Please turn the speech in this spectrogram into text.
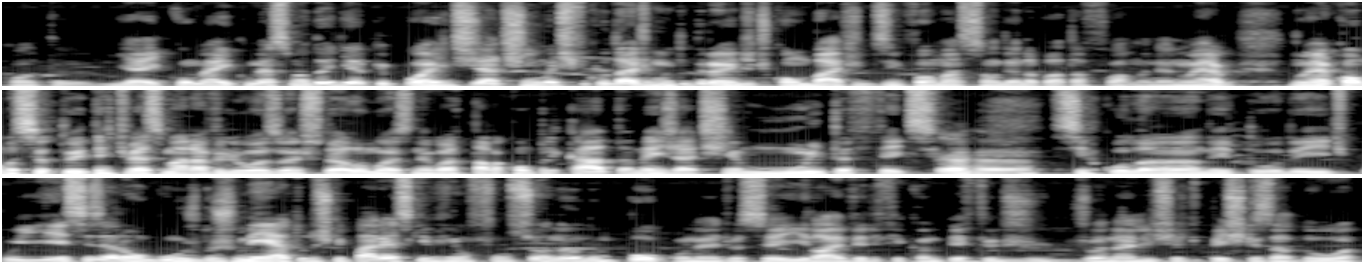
Conta. E aí, come, aí começa uma doideira, porque, pô, a gente já tinha uma dificuldade muito grande de combate de desinformação dentro da plataforma, né? Não é, não é como se o Twitter tivesse maravilhoso antes do Elon Musk, o negócio tava complicado também, já tinha muita fake uhum. circulando e tudo, e tipo, e esses eram alguns dos métodos que parece que vinham funcionando um pouco, né? De você ir lá verificando perfil de jornalista, de pesquisador,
